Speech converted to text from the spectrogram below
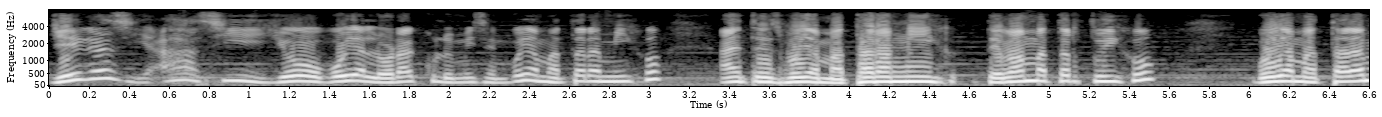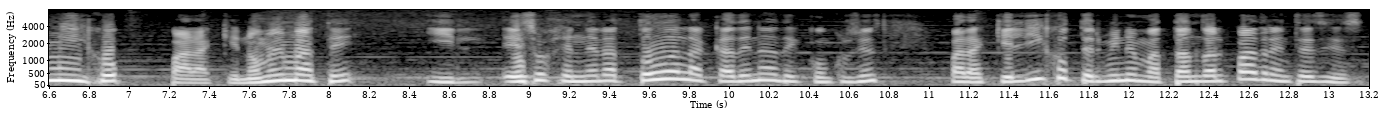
llegas y, ah, sí, yo voy al oráculo y me dicen, voy a matar a mi hijo. Ah, entonces voy a matar a mi hijo. Te va a matar tu hijo. Voy a matar a mi hijo para que no me mate. Y eso genera toda la cadena de conclusiones para que el hijo termine matando al padre. Entonces,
